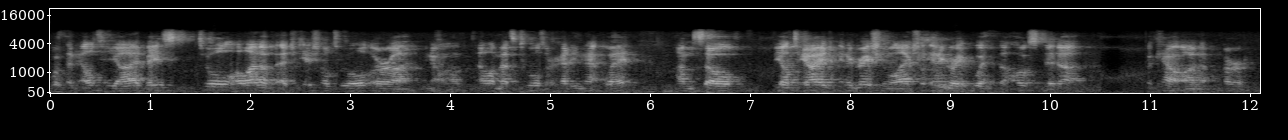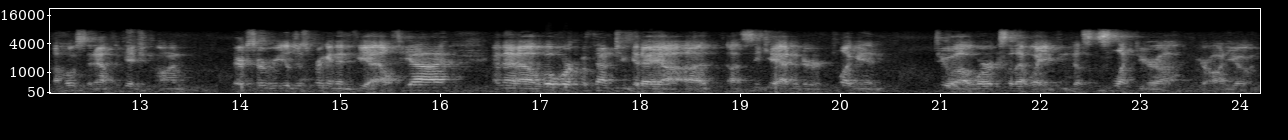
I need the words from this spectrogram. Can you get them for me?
with an LTI based tool. A lot of educational tool or uh, you know LMS tools are heading that way. Um, so the LTI integration will actually integrate with the hosted uh, account on or a hosted application on their server. You'll just bring it in via LTI, and then uh, we'll work with them to get a, uh, a, a CK editor plugin to uh, work, so that way you can just select your uh, your audio and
